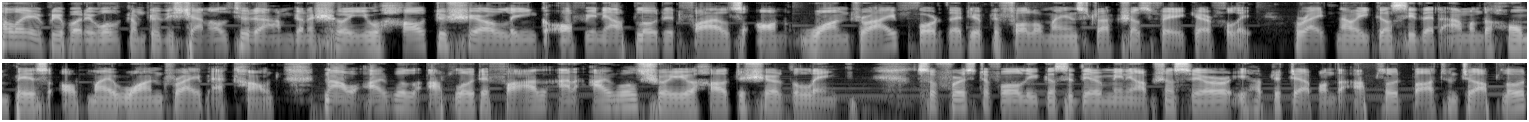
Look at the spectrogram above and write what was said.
hello everybody. Welcome to this channel. Today i'm gonna show you how to share link of any uploaded files on onedrive. For that you have to follow my instructions very carefully right now you can see that i'm on the home page of my onedrive account. Now i will upload a file and i will show you how to share the link. So first of all you can see there are many options here. You have to tap on the upload button to upload.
